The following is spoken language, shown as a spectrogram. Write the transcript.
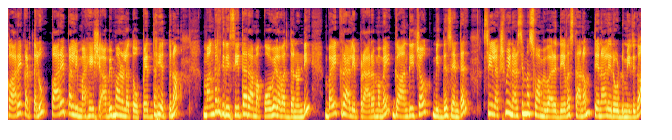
కార్యకర్తలు పారేపల్లి మహేష్ అభిమానులతో పెద్ద ఎత్తున మంగళగిరి సీతారామ కోవెల వద్ద నుండి బైక్ ర్యాలీ ప్రారంభమై గాంధీ చౌక్ మిద్దె సెంటర్ శ్రీ లక్ష్మీ నరసింహస్వామి వారి దేవస్థానం తెనాలి రోడ్డు మీదుగా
